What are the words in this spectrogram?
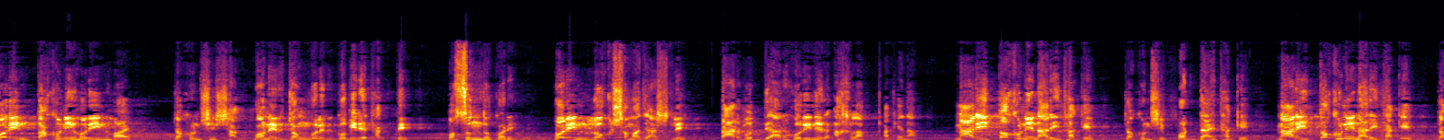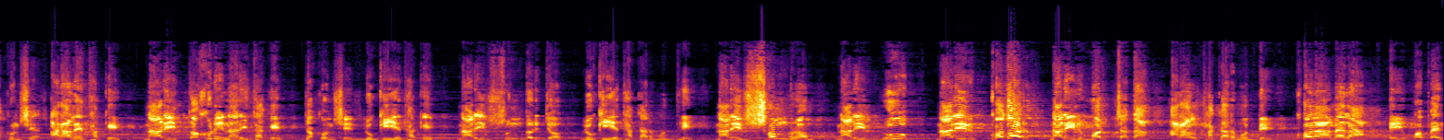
হরিণ তখনই হরিণ হয়। যখন সে বনের জঙ্গলের গভীরে থাকতে পছন্দ করে, হরিণ লোক সমাজে আসলে তার মধ্যে আর হরিণের আখলাপ থাকে না। নারী তখনই নারী থাকে যখন সে পর্দায় থাকে, নারী তখনই নারী থাকে, যখন সে আড়ালে থাকে, নারী তখনই নারী থাকে, যখন সে লুকিয়ে থাকে, নারীর সৌন্দর্য লুকিয়ে থাকার মধ্যে, নারীর সম্ভ্রম, নারীর রূপ, নারীর কদর, নারীর মর্যাদা আড়াল থাকার মধ্যে খোলা মেলা এই ওপেন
